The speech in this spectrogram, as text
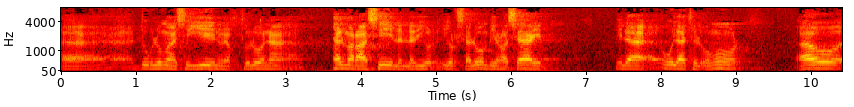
آه، الدبلوماسيين ويقتلون المراسيل الذي يرسلون برسائل إلى ولاة الأمور أو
